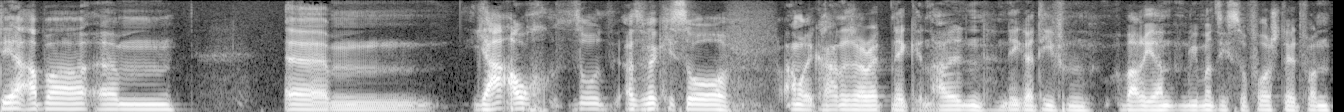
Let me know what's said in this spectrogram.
der aber ähm, ähm, ja auch so, also wirklich so amerikanischer Redneck in allen negativen Varianten, wie man sich so vorstellt, von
